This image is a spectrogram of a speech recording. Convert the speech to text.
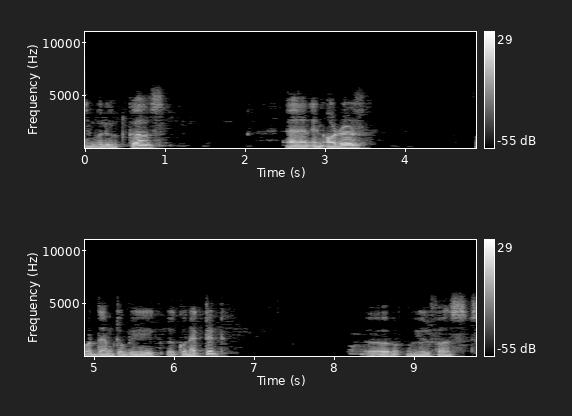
involute curves. And in order for them to be uh, connected. Uh, we will first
